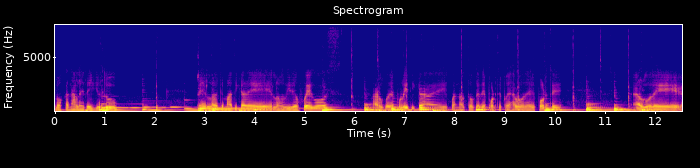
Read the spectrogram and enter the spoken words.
los canales de YouTube, temática de los videojuegos, algo de política y cuando toque deporte pues algo de deporte algo de,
